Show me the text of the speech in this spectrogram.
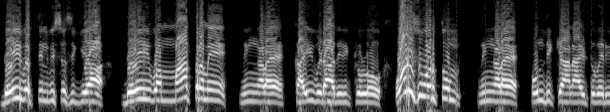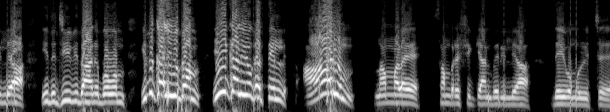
ദൈവത്തിൽ വിശ്വസിക്കുക. ദൈവം മാത്രമേ നിങ്ങളെ കൈവിടാതിരിക്കുള്ളൂ. ഒരു സുഹൃത്തും നിങ്ങളെ പൊന്തിക്കാനായിട്ട് വരില്ല. ഇത് ജീവിതാനുഭവം. ഇത് കലിയുഗം. ഈ കലിയുഗത്തിൽ ആരും നമ്മളെ സംരക്ഷിക്കാൻ വരില്ല. ദൈവമൊഴിച്ച്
